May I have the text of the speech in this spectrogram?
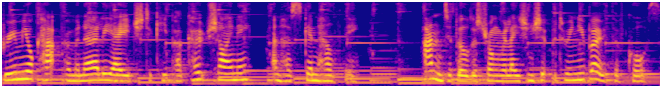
groom your cat from an early age to keep her coat shiny and her skin healthy. And to build a strong relationship between you both, of course.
